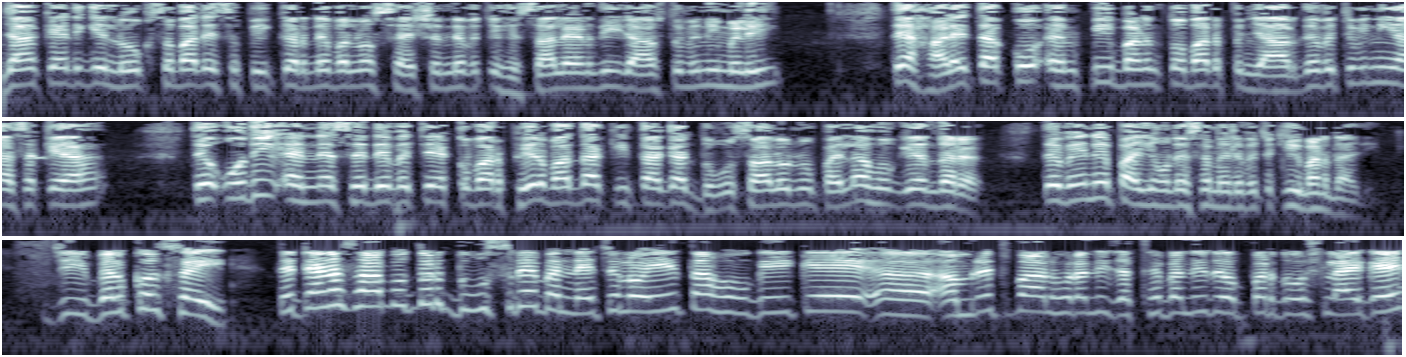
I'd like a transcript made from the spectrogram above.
ਜਾਂ ਕਹਿ ਦਈਏ ਲੋਕ ਸਭਾ ਦੇ ਸਪੀਕਰ ਦੇ ਵੱਲੋਂ ਸੈਸ਼ਨ ਦੇ ਵਿੱਚ ਹਿੱਸਾ ਲੈਣ ਦੀ ਇਜਾਜ਼ਤ ਵੀ ਨਹੀਂ ਮਿਲੀ। ਤੇ ਹਾਲੇ ਤੱਕ ਉਹ ਐਮਪੀ ਬਣਨ ਤੋਂ ਬਾਅਦ ਪੰਜਾਬ ਦੇ ਵਿੱਚ ਵੀ ਨਹੀਂ ਆ ਸਕਿਆ। ਤੇ ਉਹਦੀ ਐਨਐਸਏ ਦੇ ਵਿੱਚ ਇੱਕ ਵਾਰ ਫਿਰ ਵਾਅਦਾ ਕੀਤਾ ਗਿਆ 2 ਸਾਲ ਉਹਨੂੰ ਪਹਿਲਾਂ ਹੋ ਗਏ ਅੰਦਰ। ਤੇ ਵੇਨੇ ਪਾਈ ਆਉਂਦੇ ਸਮੇਂ ਦੇ ਵਿੱਚ ਕੀ ਬਣਦਾ ਜੀ? ਜੀ ਬਿਲਕੁਲ ਸਹੀ। ਤੇ ਟੈਣਾ ਸਾਹਿਬ ਉਧਰ ਦੂਸਰੇ ਬੰਨੇ ਚਲੋ ਇਹ ਤਾਂ ਹੋ ਗਈ ਕਿ ਅੰਮ੍ਰਿਤਪਾਲ ਹੋਰਾਂ ਦੀ ਜਥੇਬੰਦੀ ਦੇ ਉੱਪਰ ਦੋਸ਼ ਲਾਏ ਗਏ।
